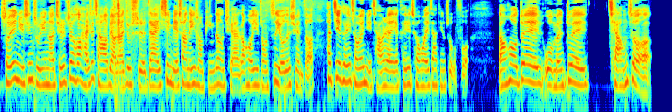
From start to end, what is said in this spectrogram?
所以女性主义呢，其实最后还是想要表达就是在性别上的一种平等权，然后一种自由的选择。她既可以成为女强人，也可以成为家庭主妇。然后对我们对强者。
